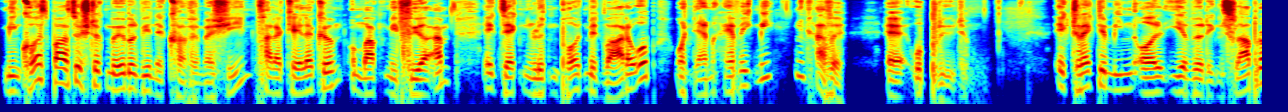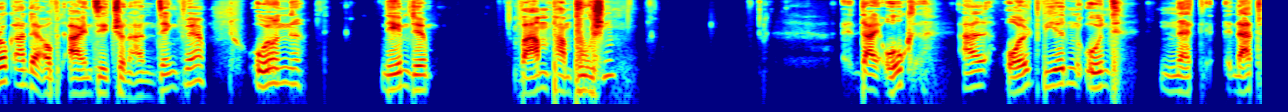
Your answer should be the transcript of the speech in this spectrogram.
Mein kostbarstes Stück Möbel wie eine Kaffeemaschine, Vater Keller kommt und macht mi für am. Ich säck einen Lüttenport mit Ware ob und dann habe ich mi einen Kaffee, äh, obbrüht. Ich trägte min all würdigen Schlafrock an, der auf Einsicht schon andenkt wär, und dem warmen Pampuschen, da auch all alt werden und nat, nat,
